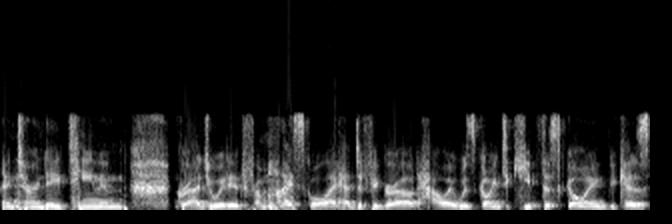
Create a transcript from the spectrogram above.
and turned 18 and graduated from high school, I had to figure out how I was going to keep this going because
